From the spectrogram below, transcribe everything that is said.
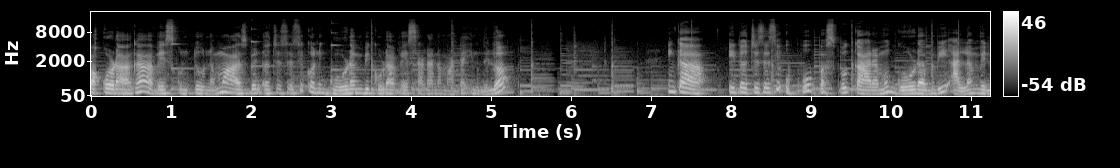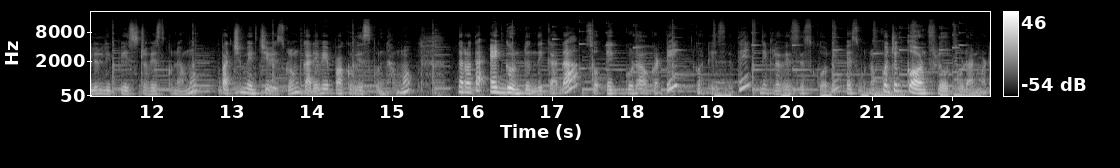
పకోడాగా వేసుకుంటూ ఉన్నాము. మా హస్బెండ్ వచ్చేసేసి కొన్ని గోడంబి కూడా వేసాడనమాట ఇందులో. ఇంకా ఇది వచ్చేసేసి ఉప్పు పసుపు కారము గోడంబి అల్లం వెల్లుల్లి పేస్ట్ వేసుకున్నాము. పచ్చిమిర్చి వేసుకున్నాము కరివేపాకు వేసుకున్నాము. తర్వాత ఎగ్ ఉంటుంది కదా సో ఎగ్ కూడా ఒకటి కొట్టేసి దీంట్లో వేసేసుకొని వేసుకున్నాం. కొంచెం కార్న్ ఫ్లోర్ కూడా అనమాట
